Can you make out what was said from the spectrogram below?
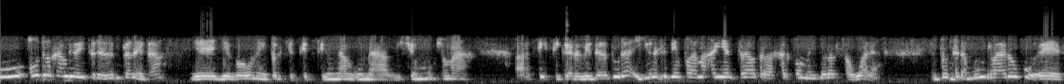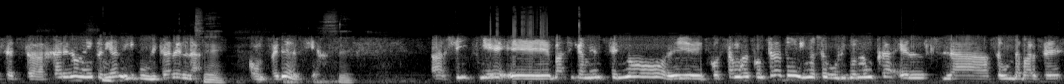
hubo otro cambio de editorial del planeta, eh, llegó un editor que, tiene una, una visión mucho más artística de la literatura, y yo en ese tiempo además había entrado a trabajar con editor Alfaguara. Entonces era muy raro pues, trabajar en una editorial y publicar en la competencia. Así que eh, básicamente no eh, cortamos el contrato y no se publicó nunca el, la segunda parte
